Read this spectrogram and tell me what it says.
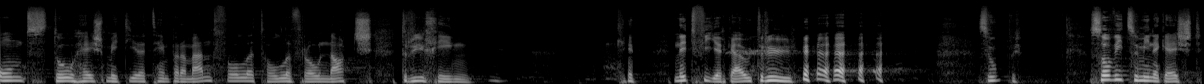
und du hast mit ihrer temperamentvollen, tollen Frau Natsch drei Kinder. Nicht vier, gell? Drei. Super. So wie zu meinen Gästen.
